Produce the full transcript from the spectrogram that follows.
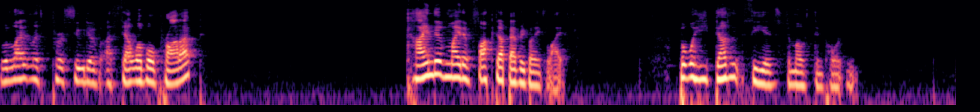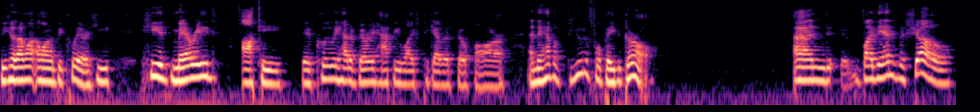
relentless pursuit of a sellable product kind of might have fucked up everybody's life. But what he doesn't see is the most important. Because I want I want to be clear, he he is married Aki. They've clearly had a very happy life together so far, and they have a beautiful baby girl. And by the end of the show,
